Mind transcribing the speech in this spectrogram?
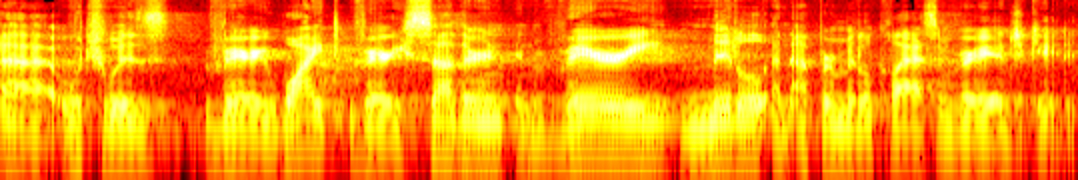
uh, which was very white, very southern, and very middle and upper middle class and very educated.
